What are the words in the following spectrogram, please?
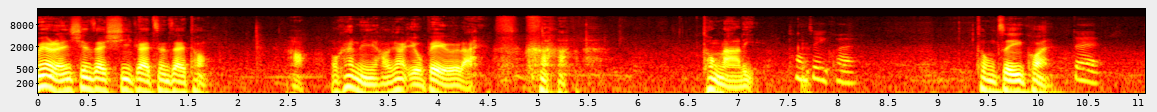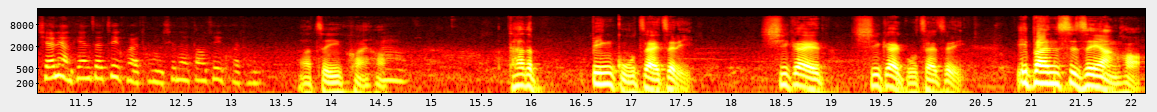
没有人现在膝盖正在痛？好，我看你好像有备而来，哈哈。痛哪里？痛这一块。痛这一块。对，前两天在这块痛，现在到这块痛。啊，这一块哈。嗯。他的髌骨在这里，膝盖膝盖骨在这里，一般是这样哈。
